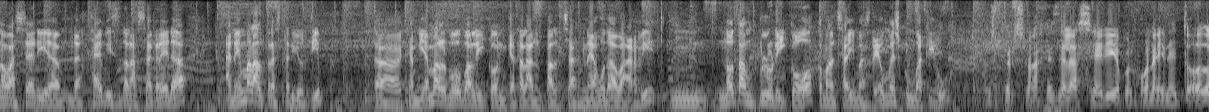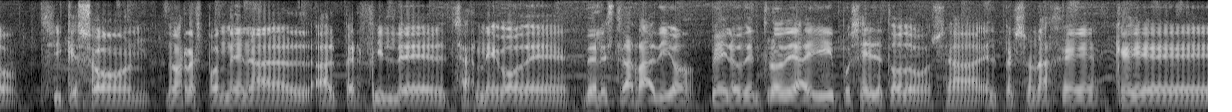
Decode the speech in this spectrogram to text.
nova sèrie de Heavies de la Sagrera anem a l'altre estereotip, eh, canviem el bobalicón català pel xarnego de barri, mm, no tan pluricó com el Xavi Masdeu, més combatiu. Los personajes de la serie, pues bueno, hay de todo. sí que son, ¿no? Responden al, al perfil del charnego de, del extrarradio, pero dentro de ahí pues hay de todo. O sea, el personaje que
